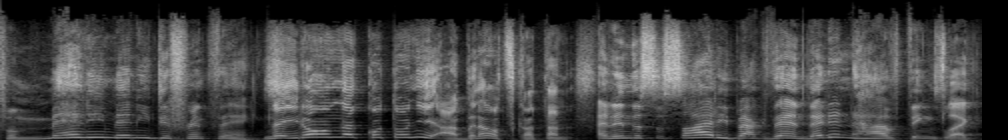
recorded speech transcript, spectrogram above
for many, many different things. ね、いろんなことに油を使ったんです。 And in the society back then, they didn't have things like,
